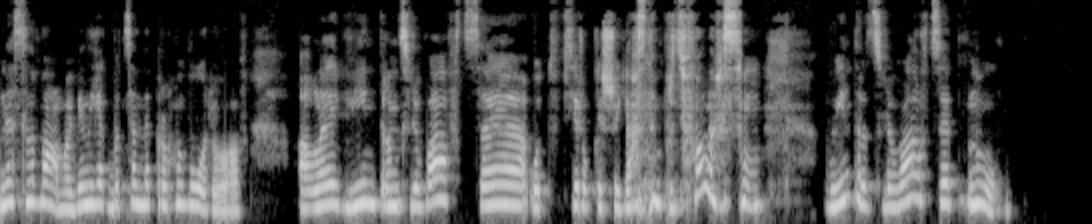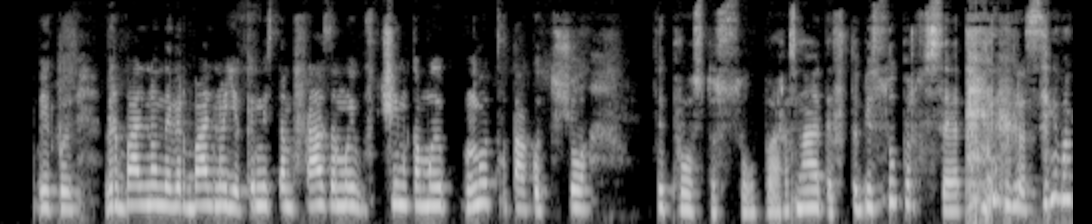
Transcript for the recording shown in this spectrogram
не словами, він якби це не проговорював, але він транслював це, от всі роки, що я з ним працювала разом, він транслював це, ну, якби вербально, невербально, якимись там фразами, вчинками, ну, так от, що ти просто супер. Знаєте, в тобі супер все. Ти красива,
